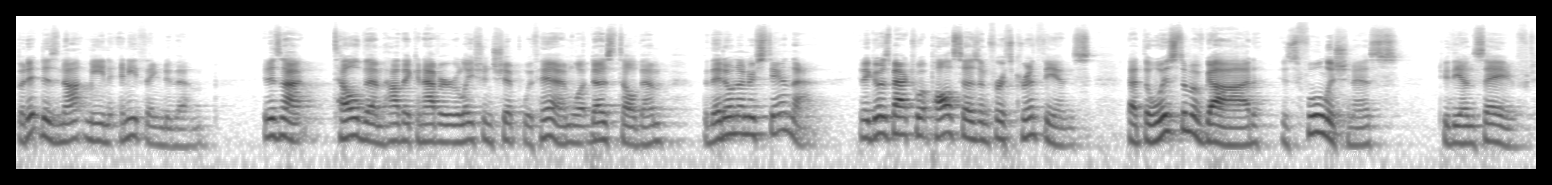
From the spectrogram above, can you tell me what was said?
but it does not mean anything to them. It does not tell them how they can have a relationship with Him. Well, does tell them, but they don't understand that. And it goes back to what Paul says in 1 Corinthians that the wisdom of God is foolishness to the unsaved.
